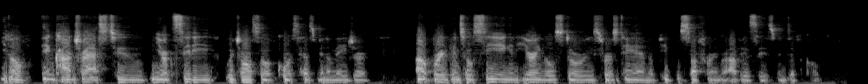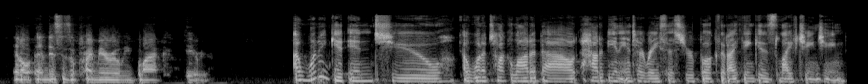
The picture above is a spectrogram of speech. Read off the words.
You know, in contrast to New York City, which also, of course, has been a major outbreak. until seeing and hearing those stories firsthand of people suffering, obviously, it's been difficult. And, and this is a primarily black area. I want to get into, I want to talk a lot about how to be an anti racist, your book that I think is life changing.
